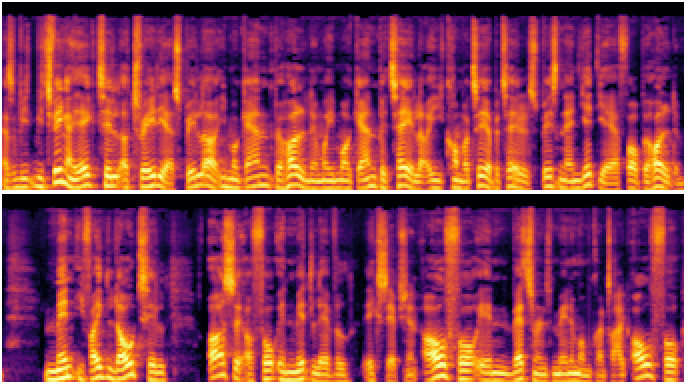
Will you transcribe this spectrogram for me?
altså vi, vi tvinger jer ikke til at trade jeres spillere, I må gerne beholde dem, og I må gerne betale, og I kommer til at betale spidsen af en jetjager for at beholde dem, men I får ikke lov til også at få en mid-level exception, og få en veterans minimum kontrakt, og få,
